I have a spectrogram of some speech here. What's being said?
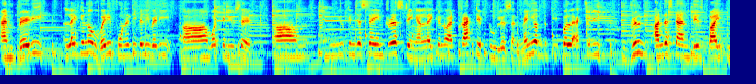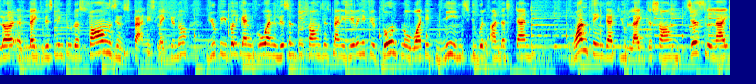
and very like you know very phonetically very uh, what can you say? Um, you can just say interesting and like you know attractive to listen. Many of the people actually will understand this by like listening to the songs in spanish. Like you know you people can go and listen to songs in spanish. Even if you don't know what it means you will understand one thing that you like the song just like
